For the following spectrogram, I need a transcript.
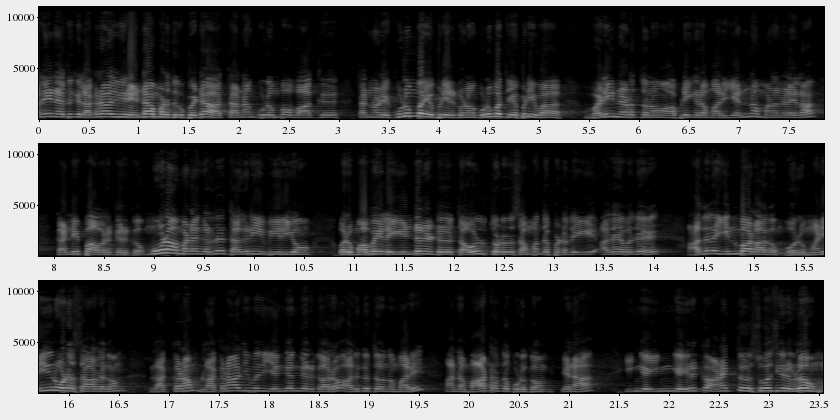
அதே நேரத்துக்கு லக்னாதிபதி ரெண்டாம் இடத்துக்கு போயிட்டா தனம் குடும்ப வாக்கு தன்னுடைய குடும்பம் எப்படி இருக்கணும் குடும்பத்தை எப்படி வ வழி நடத்தணும் அப்படிங்கிற மாதிரி என்ன மனநிலையெல்லாம் கண்டிப்பாக அவருக்கு இருக்கும் மூணாம் இடங்கிறது தகுதியும் வீரியம் ஒரு மொபைலு இன்டர்நெட்டு தவுள் தொடர் சம்மந்தப்பட்டது அதே வந்து அதில் இன்வால்வ் ஆகும். ஒரு மனிதனோட சாதகம் லக்கணம் லக்கணாதிபதி எங்கெங்கே இருக்காரோ அதுக்கு தகுந்த மாதிரி அந்த மாற்றத்தை கொடுக்கும். ஏன்னா இங்கே இங்கே இருக்க அனைத்து சோசியர்களும்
